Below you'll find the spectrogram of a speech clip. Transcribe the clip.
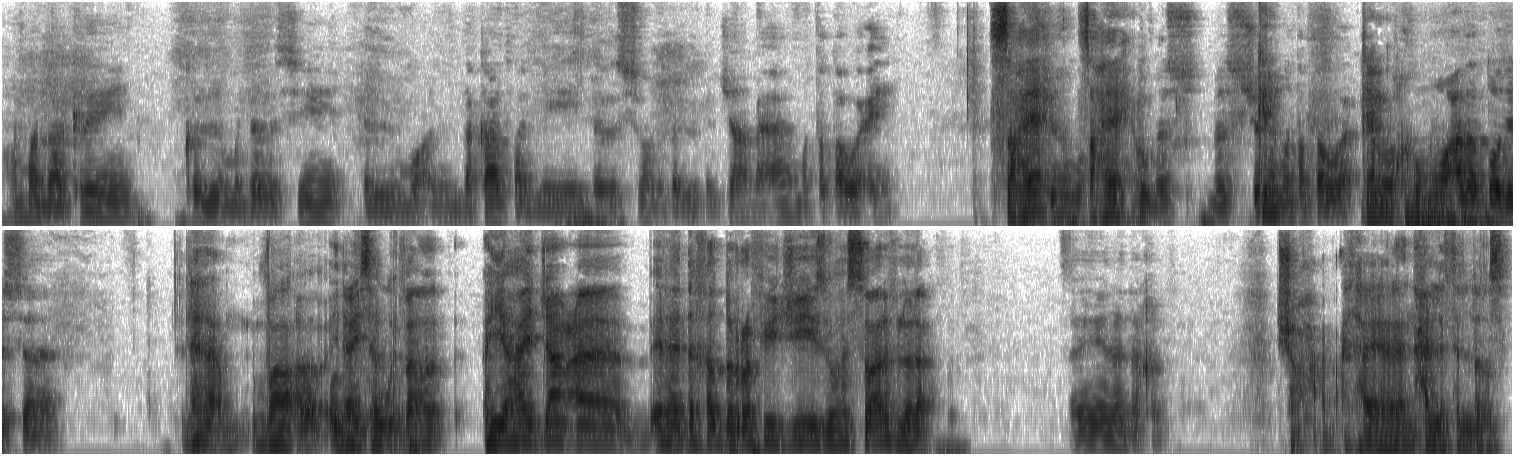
هم ذاكرين كل المدرسين الم- الدكاترة اللي يدرسون بال- بالجامعة متطوعين. صحيح صحيح. بس بس شنو كم- متطوع؟ مو على طول السنة. لا لا فا... إذا يسوي فا... هي هاي الجامعة لها دخل بالرفيجيز وهالسوالف ولا لا؟ اي لا دخل. شو هاي انحلت اللغز.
